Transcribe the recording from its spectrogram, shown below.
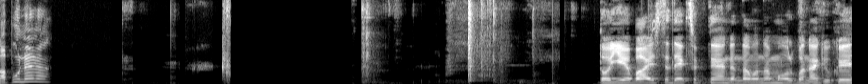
आप उन्हें ना तो ये बाइस से देख सकते हैं, गंदा मंदा माहौल बना क्योंकि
